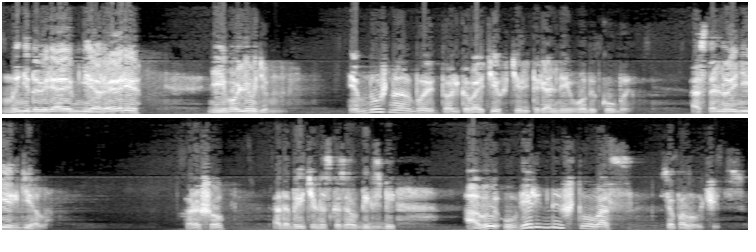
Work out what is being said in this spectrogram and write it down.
мы не доверяем ни Эрере, ни его людям. Им нужно будет только войти в территориальные воды Кубы. Остальное не их дело. Хорошо, одобрительно сказал Бигсби. А вы уверены, что у вас все получится?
